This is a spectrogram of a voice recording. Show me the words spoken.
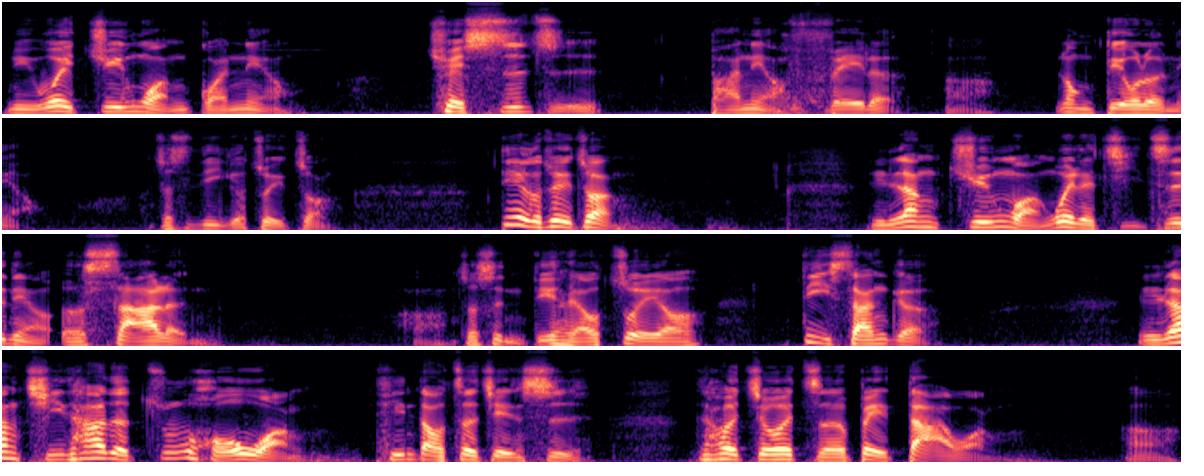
女为君王管鸟，却失职，把鸟飞了啊，弄丢了鸟，这是第一个罪状。第二个罪状，你让君王为了几只鸟而杀人，啊，这是你第二条罪哦。第三个。你让其他的诸侯王听到这件事，他会就会责备大王啊，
